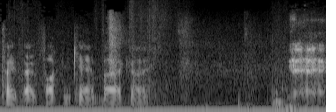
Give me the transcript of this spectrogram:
Gonna have to go and take that fucking camp back, eh? Yeah.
